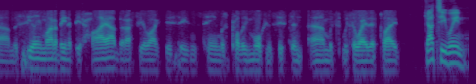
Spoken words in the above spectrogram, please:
um, the ceiling might have been a bit higher, but I feel like this season's team was probably more consistent um, with with the way they've played. Gutsy win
